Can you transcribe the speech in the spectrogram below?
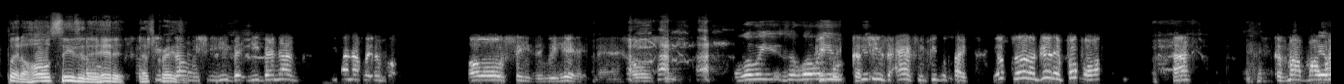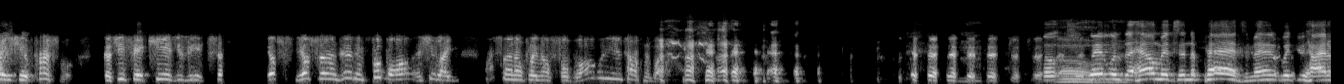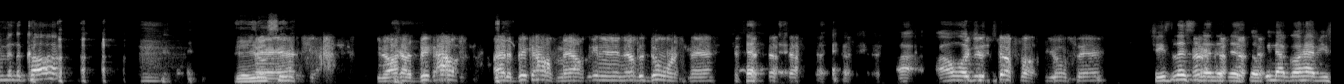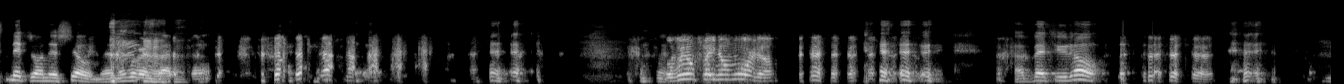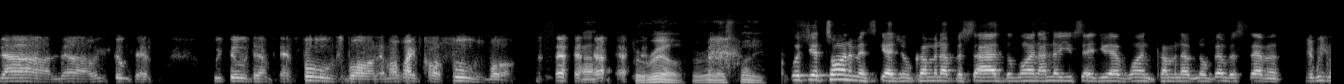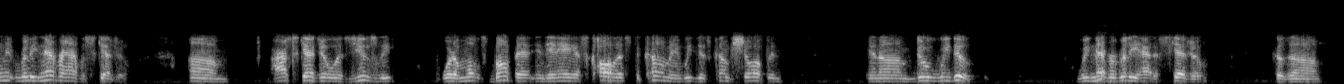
played a whole season and hit it. That's was crazy. she, he, he better not, he better not play the. Whole season we hit it, man. Whole season. What were you so what were People, you because she used to ask me, people say, "Your son good in football?" Huh? Because my my wife, wait, she's a principal. Because she said kids usually accept, your your son good in football, and she like, my son don't play no football. What are you talking about? so, so Oh, where was the helmets and the pads, man? Would you hide them in the car? Yeah, you don't see. Man, you know, I got a big house. I had a big house, man. I was getting in and other doors, man. I don't want Putting you this stuff up. You know what I'm saying? she's listening to this, so we're not gonna have you snitch on this show, man. Don't worry about it, but we don't play no more though. I bet you don't. no, no, we threw that. We threw that that fool's ball that my wife called fool's ball. For real, for real. That's funny. What's your tournament schedule coming up besides the one? I know you said you have one coming up November 7th. we really never have a schedule. Um, our schedule is usually where the most bump at, and then they just call us to come, and we just come show up and and um, do what we do. We never really had a schedule because um,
